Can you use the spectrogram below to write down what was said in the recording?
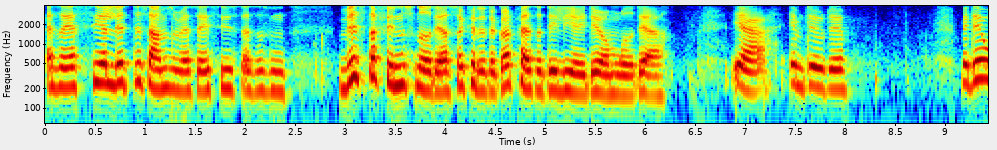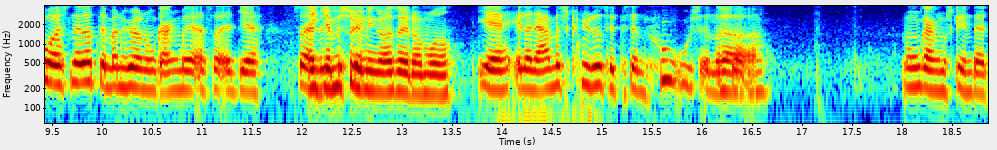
Altså, jeg siger lidt det samme, som jeg sagde sidst. Altså sådan... Hvis der findes noget der, så kan det da godt passe, at det lige er i det område der. ja, jamen det er jo det. Men det er jo også netop det, man hører nogle gange med, altså at ja, så er Ikke det hjemmesøgning også er et område. Ja, eller nærmest knyttet til et bestemt hus, eller Ja. sådan. Nogle gange måske endda et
